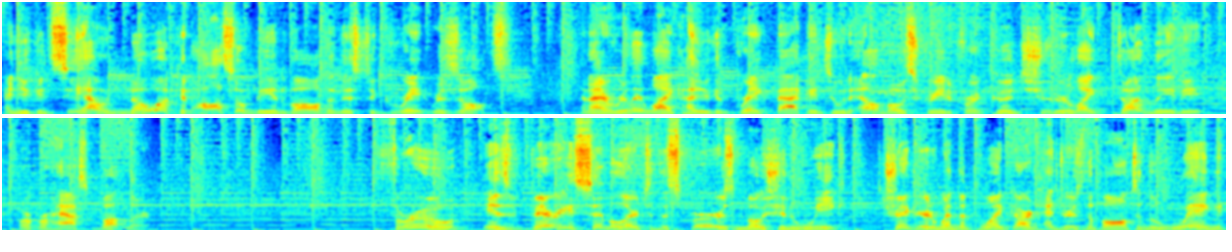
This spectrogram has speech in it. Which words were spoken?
and you can see how Noah can also be involved in this to great results. And I really like how you can break back into an elbow screen for a good shooter like Dunleavy or perhaps Butler. Through is very similar to the Spurs motion weak, triggered when the point guard enters the ball to the wing,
